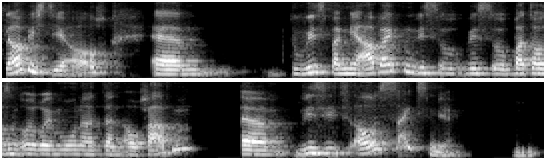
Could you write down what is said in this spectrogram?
glaube ich dir auch. Ähm, du willst bei mir arbeiten, willst du, willst du ein paar tausend Euro im Monat dann auch haben? Ähm, wie sieht es aus? Zeig es mir. Mhm.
